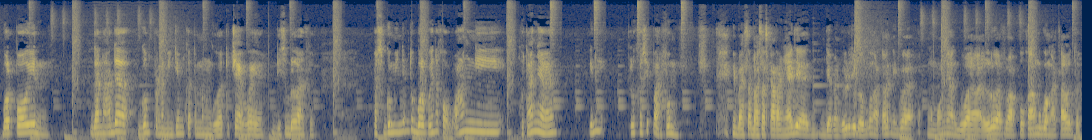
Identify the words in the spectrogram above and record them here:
ballpoint dan ada gue pernah minjem ke temen gue tuh cewek ya di sebelah tuh. Pas gue minjem tuh ballpointnya kok wangi. Gue tanya ini lu kasih parfum? Ini bahasa bahasa sekarangnya aja. Zaman dulu juga gue nggak tahu nih gue ngomongnya gue lu apa aku kamu gue nggak tahu tuh.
